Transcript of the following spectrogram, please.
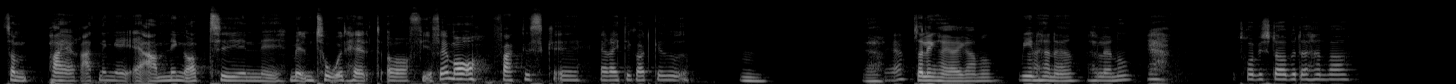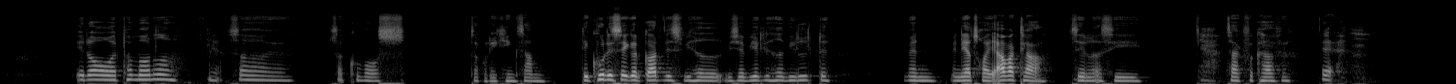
som peger retning af, at amning op til en, øh, mellem 2,5 og 4-5 år faktisk øh, er rigtig godt givet ud. Mm. Ja. Ja. Så længe har jeg ikke ammet. Min Nej. han er halvandet. Ja. Jeg tror, vi stoppede, da han var et år og et par måneder. Ja. Så, øh, så kunne vores, så kunne det ikke hænge sammen. Det kunne det sikkert godt, hvis, vi havde, hvis jeg virkelig havde vildt det. Men, men jeg tror, jeg var klar til at sige Ja. tak for kaffe. Ja.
